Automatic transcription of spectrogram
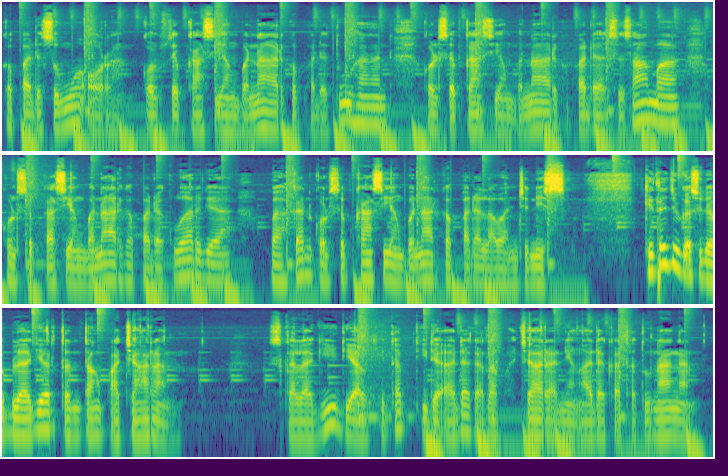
kepada semua orang, konsep kasih yang benar kepada Tuhan, konsep kasih yang benar kepada sesama, konsep kasih yang benar kepada keluarga, bahkan konsep kasih yang benar kepada lawan jenis. Kita juga sudah belajar tentang pacaran. Sekali lagi di Alkitab tidak ada kata pacaran yang ada kata tunangan.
